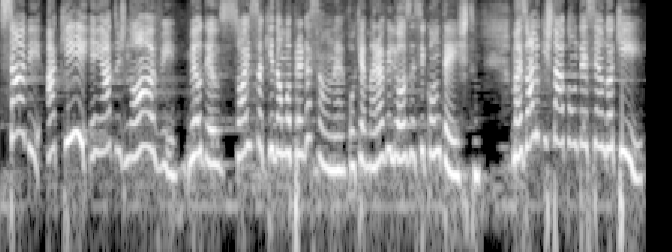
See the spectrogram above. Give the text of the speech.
Sabe, aqui em Atos 9, meu Deus, só isso aqui dá uma pregação, né? Porque é maravilhoso esse contexto. Mas olha o que está acontecendo aqui.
